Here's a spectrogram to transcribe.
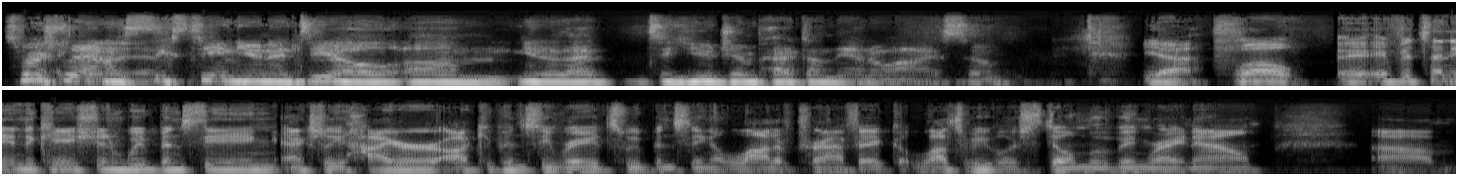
especially on a 16 unit deal, um, you know that's a huge impact on the NOI. So Yeah. Well, if it's any indication, we've been seeing actually higher occupancy rates. We've been seeing a lot of traffic. Lots of people are still moving right now. Um,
